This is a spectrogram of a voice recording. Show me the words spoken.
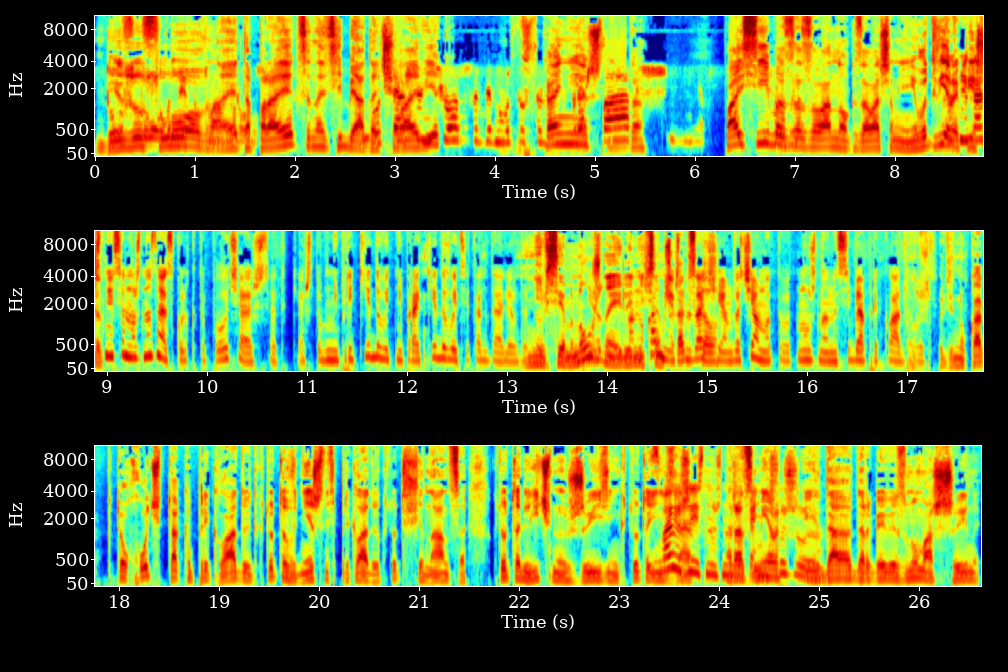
вот Безусловно, это проекция на тебя, да, Вот человек. Ничего особенного, то, что Конечно, да. Спасибо за звонок, за ваше мнение. Вот Вера Просто, мне пишет, кажется, не всем нужно знать, сколько ты получаешь все-таки, чтобы не прикидывать, не прокидывать и так далее. Вот это Не вот. всем Не- нужно или а, не ну, всем? конечно, Как сказала? зачем? Зачем это вот нужно на себя прикладывать? Господи, ну как кто хочет, так и прикладывает. Кто-то внешность прикладывает, кто-то финансы, кто-то личную жизнь, кто-то, не знаю, жизнь нужно жить, а не размер чужую. и да, дороговизну машины.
